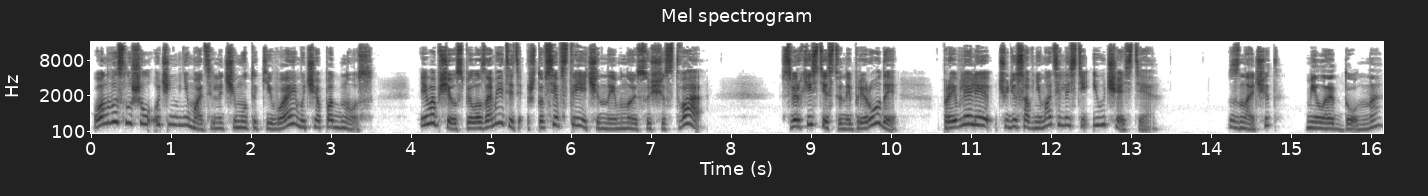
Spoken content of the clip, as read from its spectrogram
Он выслушал очень внимательно, чему-то кивая и мыча под нос. И вообще успела заметить, что все встреченные мной существа сверхъестественной природы проявляли чудеса внимательности и участия. Значит, милая Донна,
